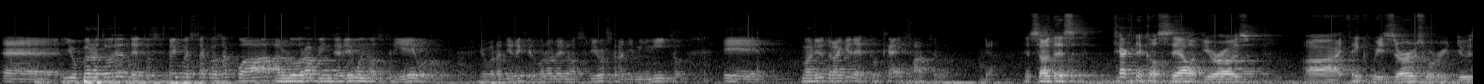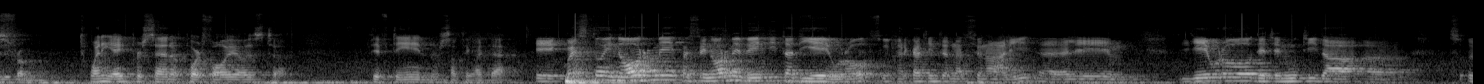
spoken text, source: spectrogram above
eh, gli operatori hanno detto se fai questa cosa qua allora venderemo i nostri euro, che vorrà dire che il valore dei nostri euro sarà diminuito. E Mario Draghi ha detto ok, fatelo. Yeah. And so this technical sale of euros, uh, I think reserves were reduced from 28% of portfolios to 15 or something like that. E enorme- questa enorme vendita di euro sui mercati internazionali, eh, le- gli euro detenuti da, eh,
